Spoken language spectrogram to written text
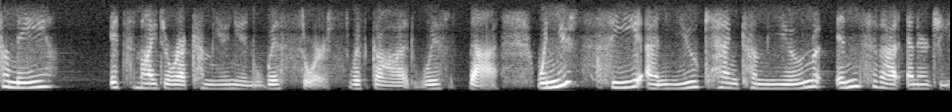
for me, it's my direct communion with Source, with God, with that. When you see and you can commune into that energy,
